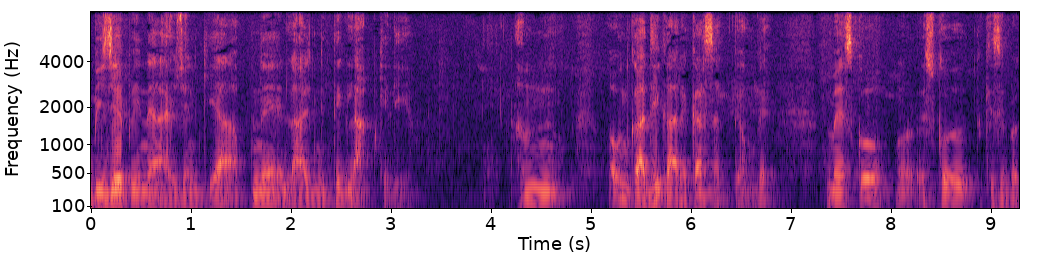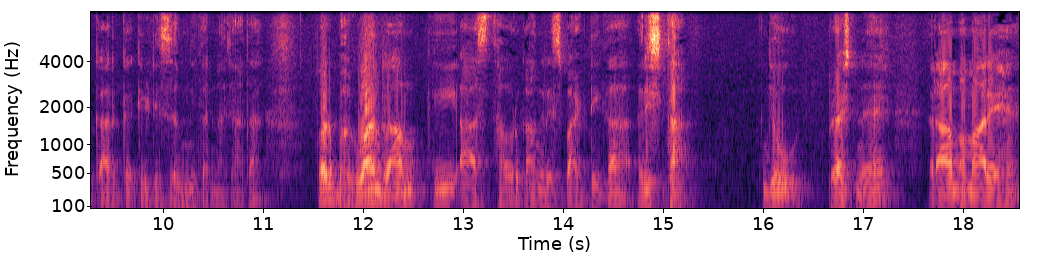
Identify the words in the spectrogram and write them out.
बीजेपी ने आयोजन किया अपने राजनीतिक लाभ के लिए। हम उनका अधिकार कर सकते होंगे। मैं इसको इसको किसी प्रकार का क्रिटिसिज्म नहीं करना चाहता। पर भगवान राम की आस्था और कांग्रेस पार्टी का रिश्ता, जो प्रश्न है, राम हमारे हैं,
